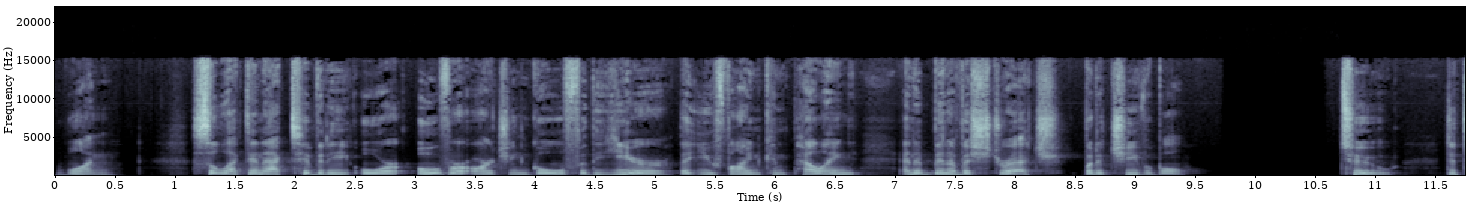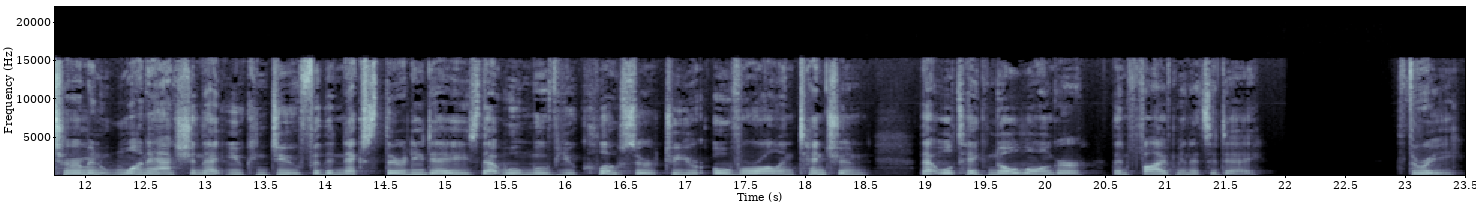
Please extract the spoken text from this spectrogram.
One, select an activity or overarching goal for the year that you find compelling and a bit of a stretch, but achievable. Two, determine one action that you can do for the next 30 days that will move you closer to your overall intention that will take no longer than five minutes a day. Three,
